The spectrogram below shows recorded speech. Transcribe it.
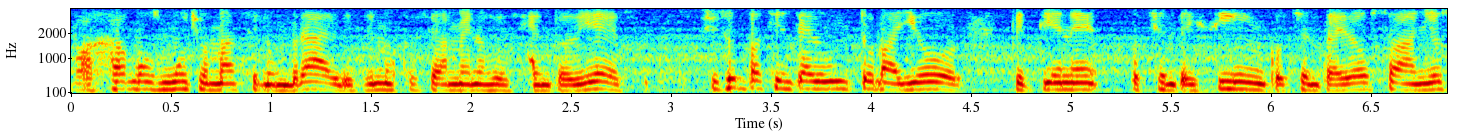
bajamos mucho más el umbral, decimos que sea menos de 110 si es un paciente adulto mayor que tiene 85, 82 años,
